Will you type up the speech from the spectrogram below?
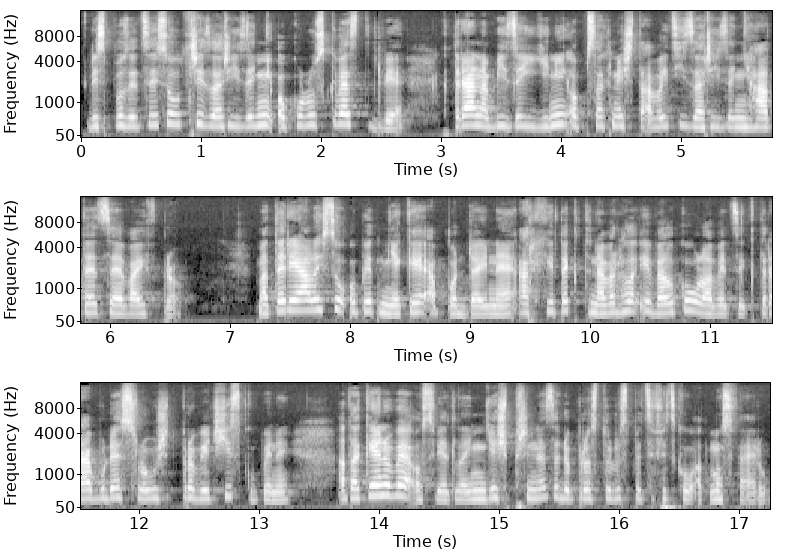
K dispozici jsou tři zařízení Oculus Quest 2, která nabízejí jiný obsah než stávající zařízení HTC Vive Pro. Materiály jsou opět měkké a poddajné, architekt navrhl i velkou lavici, která bude sloužit pro větší skupiny a také nové osvětlení, jež přinese do prostoru specifickou atmosféru.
